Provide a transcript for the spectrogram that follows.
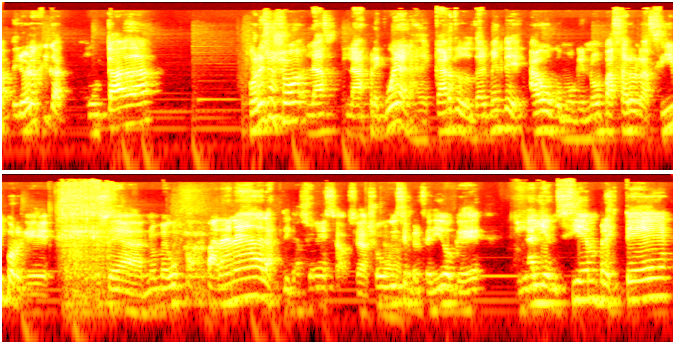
bacteriológica mutada. Por eso yo las, las precuelas las descarto totalmente, hago como que no pasaron así porque, o sea, no me gusta para nada la explicación esa. O sea, yo Claro. hubiese preferido que el alien siempre esté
